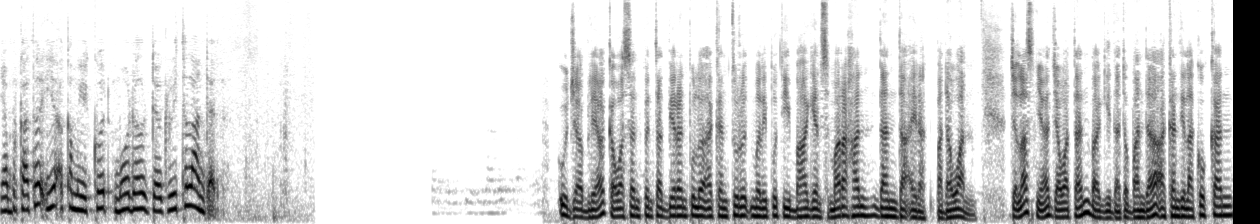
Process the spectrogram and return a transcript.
yang berkata ia akan mengikut model The Greater London. Ujar beliau, kawasan pentadbiran pula akan turut meliputi bahagian Semarahan dan daerah Padawan. Jelasnya, jawatan bagi Datuk Bandar akan dilakukan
